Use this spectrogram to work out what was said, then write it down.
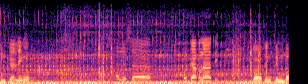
Oh. Galing oh. Halos sa magkakalati. Dating timba.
